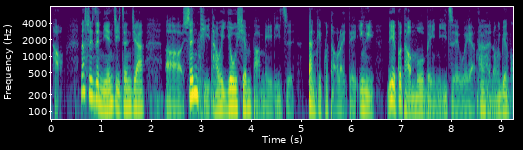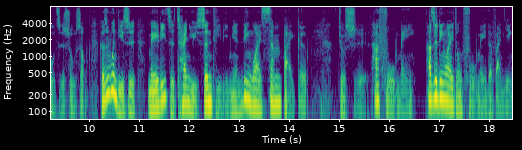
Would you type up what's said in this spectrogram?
好，那随着年纪增加，啊、身体它会优先把镁离子带给骨头来对，因为你的骨头没镁离子的位啊，它很容易变骨质疏松。可是问题是，镁离子参与身体里面另外三百个，就是它辅酶，它是另外一种辅酶的反应。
